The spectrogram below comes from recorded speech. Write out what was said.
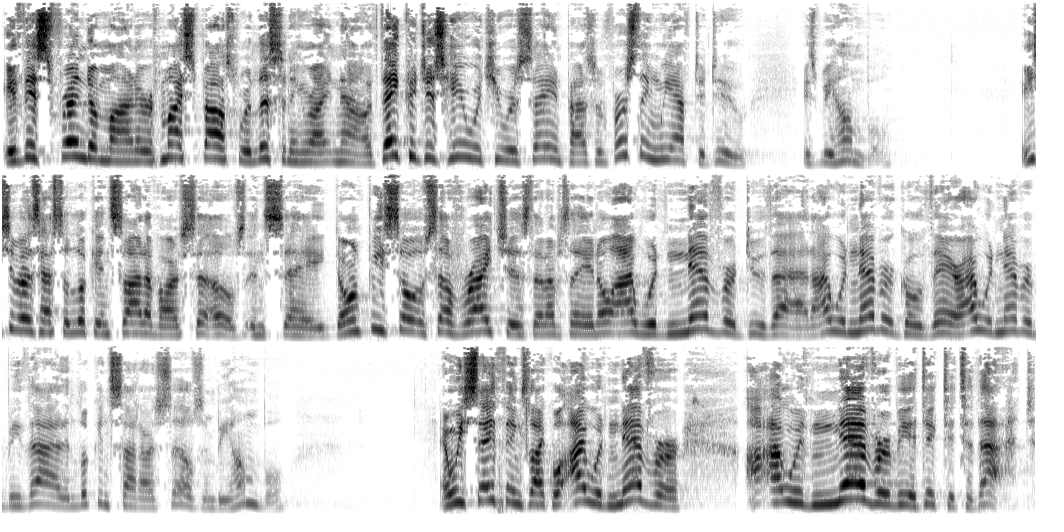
If this friend of mine or if my spouse were listening right now, if they could just hear what you were saying, Pastor, the first thing we have to do is be humble. Each of us has to look inside of ourselves and say, don't be so self righteous that I'm saying, oh, I would never do that. I would never go there. I would never be that. And look inside ourselves and be humble. And we say things like, well, I would never, I would never be addicted to that.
